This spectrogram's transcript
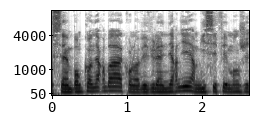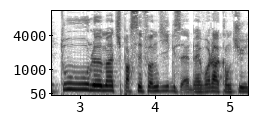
c'est un bon cornerback, on l'avait vu l'année dernière, mais il s'est fait manger tout le match par Stephon Diggs. Eh ben voilà, quand tu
